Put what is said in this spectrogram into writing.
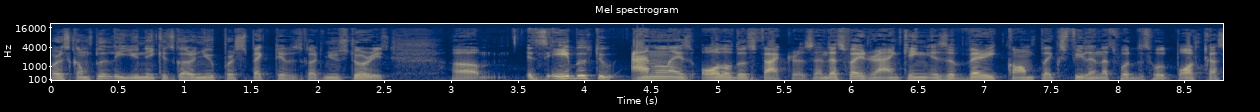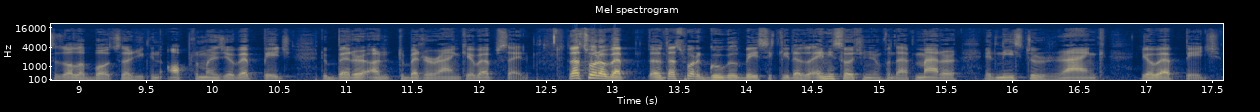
or is completely unique? It's got a new perspective. It's got new stories. Um, it's able to analyze all of those factors, and that's why ranking is a very complex field, and that's what this whole podcast is all about. So that you can optimize your web page to better uh, to better rank your website. So that's what a web uh, that's what a Google basically does. Or any search engine for that matter, it needs to rank your web page.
